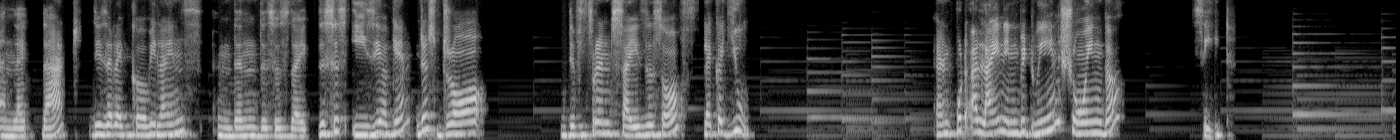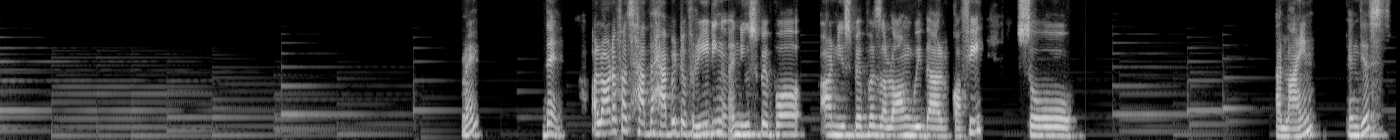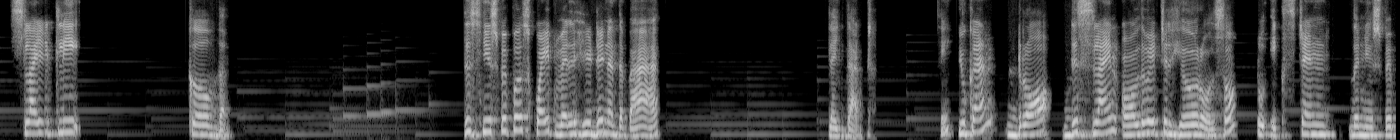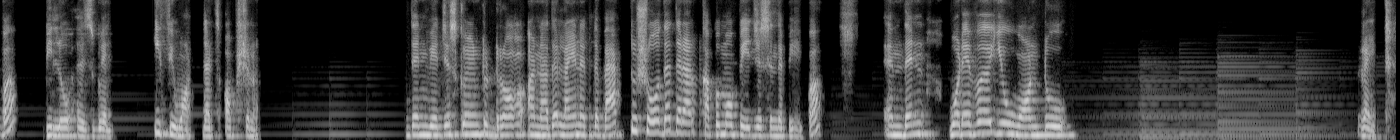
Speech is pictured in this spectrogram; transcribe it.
And like that. These are like curvy lines. And then this is like, this is easy again. Just draw different sizes of like a U and put a line in between showing the seed. Right? Then a lot of us have the habit of reading a newspaper, our newspapers along with our coffee. So a line and just slightly curve them. This newspaper is quite well hidden at the back, like that. See, you can draw this line all the way till here also to extend the newspaper below as well, if you want. That's optional. Then we're just going to draw another line at the back to show that there are a couple more pages in the paper. And then whatever you want to write.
